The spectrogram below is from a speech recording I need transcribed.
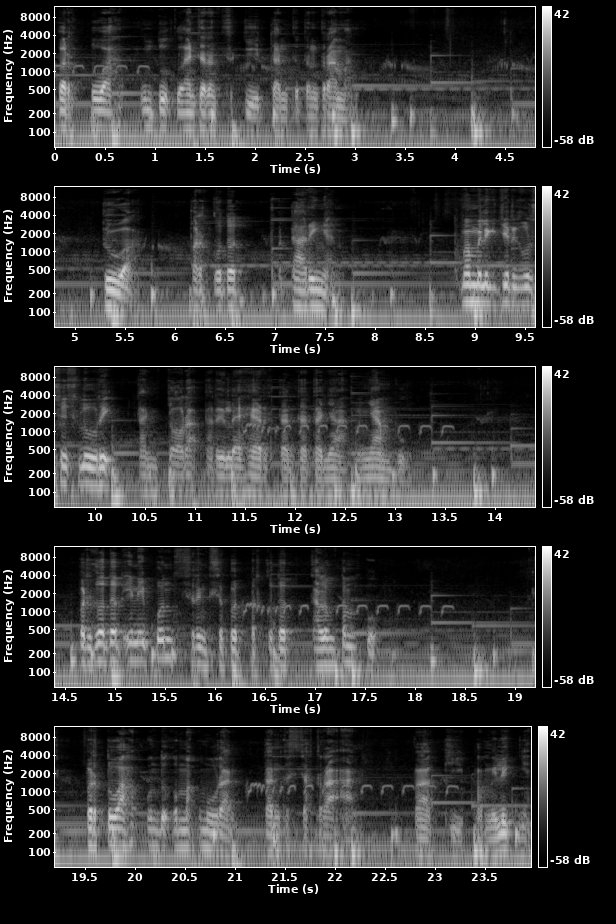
Bertuah untuk kelancaran segi dan ketentraman. 2. Perkutut pedaringan Memiliki ciri khusus lurik dan corak dari leher dan dadanya menyambung Perkutut ini pun sering disebut perkutut kalung tempur Bertuah untuk kemakmuran dan kesejahteraan bagi pemiliknya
